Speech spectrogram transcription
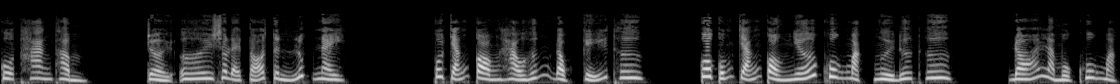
Cô than thầm. Trời ơi, sao lại tỏ tình lúc này? Cô chẳng còn hào hứng đọc kỹ thư. Cô cũng chẳng còn nhớ khuôn mặt người đưa thư. Đó là một khuôn mặt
